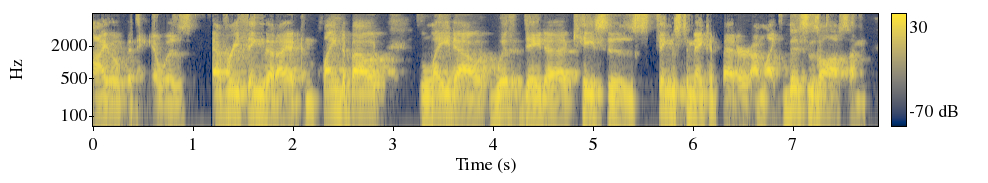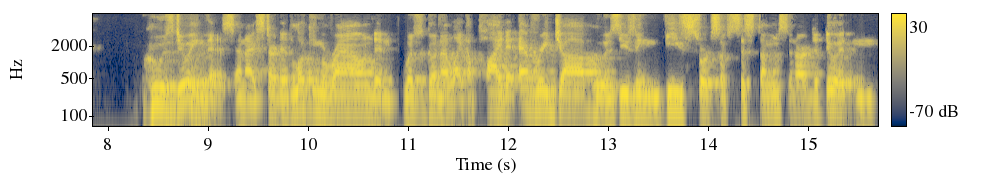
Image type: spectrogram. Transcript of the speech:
eye opening. It was everything that I had complained about, laid out with data, cases, things to make it better. I'm like, this is awesome. Who's doing this? And I started looking around and was going to like apply to every job who was using these sorts of systems in order to do it. And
